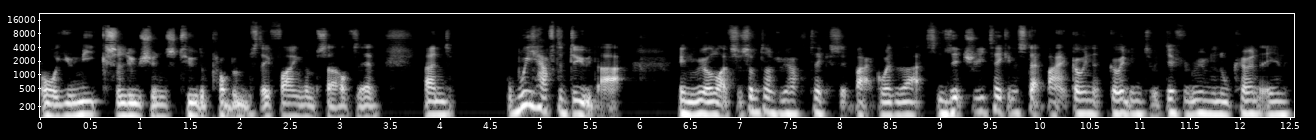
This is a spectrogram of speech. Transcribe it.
or unique solutions to the problems they find themselves in. And we have to do that in real life. So sometimes we have to take a step back, whether that's literally taking a step back, going, going into a different room than we're currently in,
